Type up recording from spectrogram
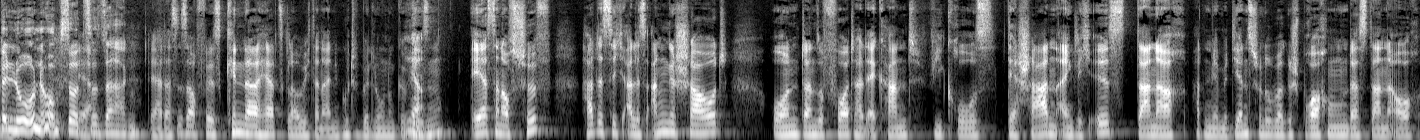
Belohnung sozusagen. Ja. das ist auch fürs Kinderherz, glaube ich, dann eine gute Belohnung gewesen. Er ist dann aufs Schiff, hat es sich alles angeschaut und dann sofort halt erkannt, wie groß der Schaden eigentlich ist. Danach hatten wir mit Jens schon drüber gesprochen, dass dann auch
